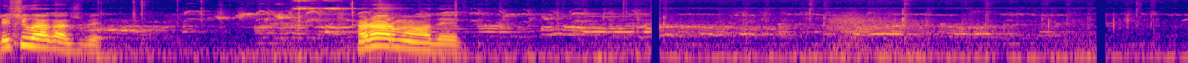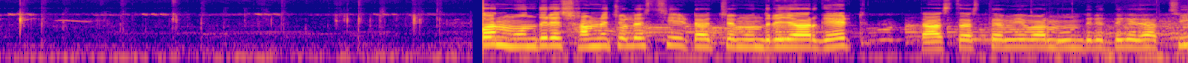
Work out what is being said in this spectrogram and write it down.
বেশিরভাগ আসবে। হর হর মহাদেব। মন্দিরের সামনে চলে এসেছি, এটা হচ্ছে মন্দিরে যাওয়ার গেট তা আস্তে আস্তে আমি এবার মন্দিরের দিকে যাচ্ছি।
